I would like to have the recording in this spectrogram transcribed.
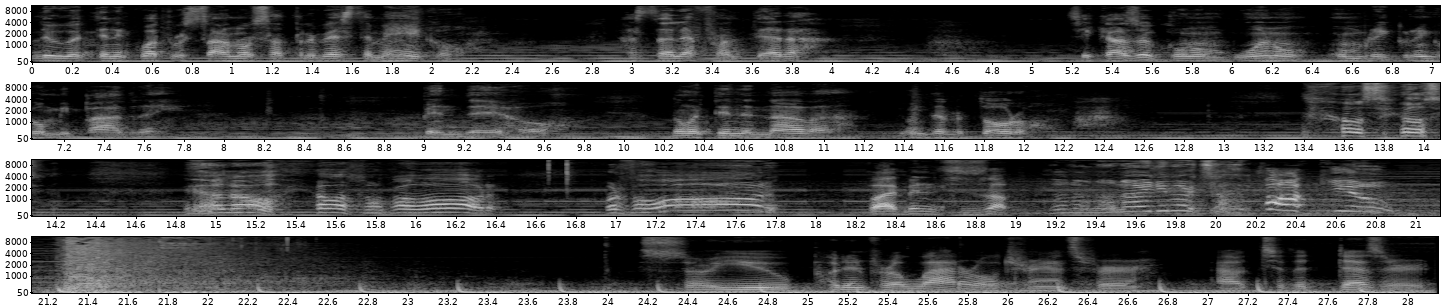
Digo, tiene cuatro años a través de México, hasta la frontera. Se casó con un buen hombre gringo, mi padre. Pendejo. No entiende nada. Yo entiendo todo. Dios, Dios. Ya no, Dios, por favor. Por favor. Five minutes is up. No, no, no, no, need more time. Fuck you! So you put in for a lateral transfer out to the desert.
